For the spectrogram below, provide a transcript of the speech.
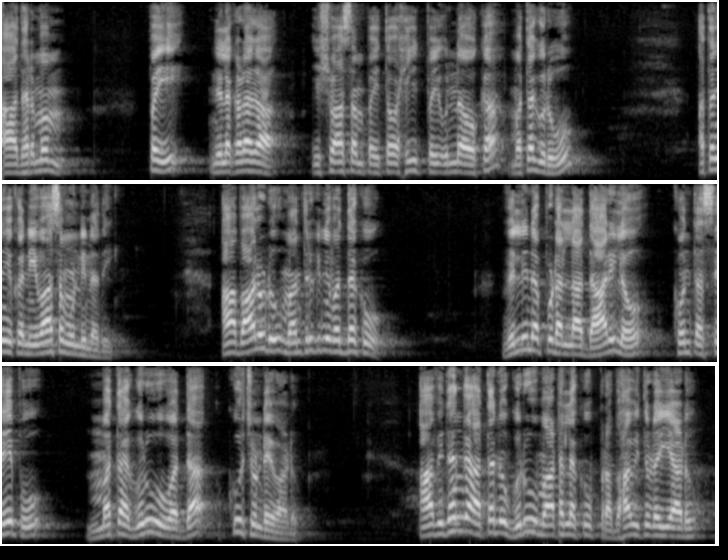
ఆ ధర్మంపై నిలకడగా విశ్వాసంపై తౌహీద్పై ఉన్న ఒక మత గురువు అతని యొక్క నివాసం ఉండినది. ఆ బాలుడు మంత్రికుని వద్దకు వెళ్ళినప్పుడల్లా దారిలో కొంతసేపు మత గురువు వద్ద కూర్చుండేవాడు. ఆ విధంగా అతను గురువు మాటలకు ప్రభావితుడయ్యాడు.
